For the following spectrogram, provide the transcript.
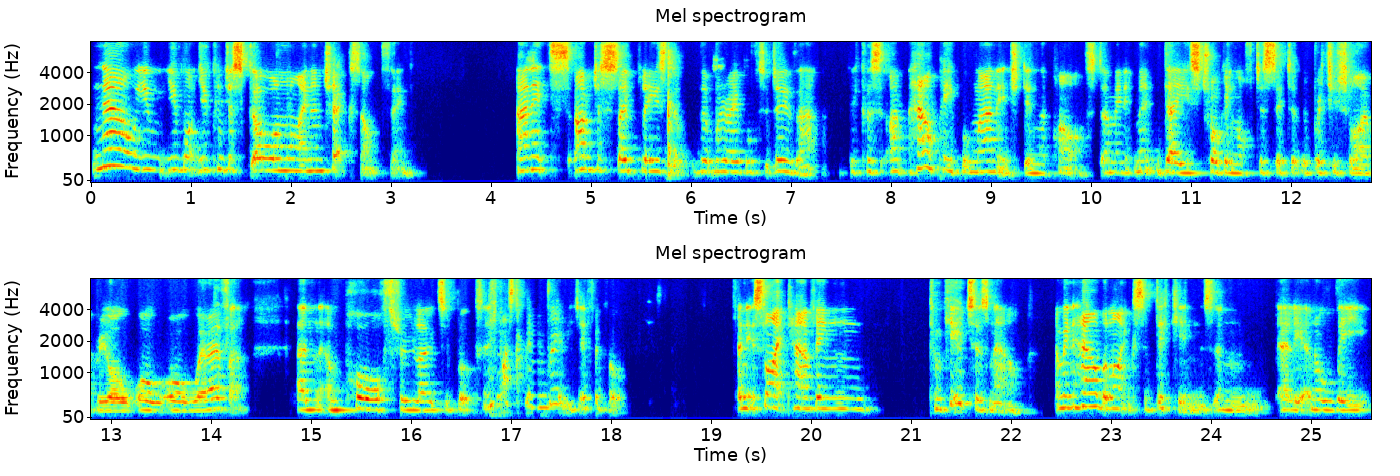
now you you want you can just go online and check something. And it's I'm just so pleased that, that we're able to do that because how people managed in the past, I mean, it meant days trogging off to sit at the British Library or, or, or wherever and, and pore through loads of books. And it must have been really difficult. And it's like having computers now. I mean, how the likes of Dickens and Eliot and all the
